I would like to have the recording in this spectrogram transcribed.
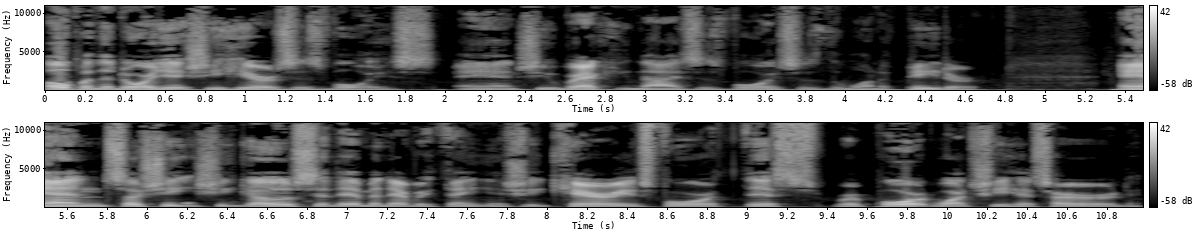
open the door yet. She hears his voice, and she recognizes his voice as the one of Peter. And so she, she goes to them and everything, and she carries forth this report, what she has heard.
